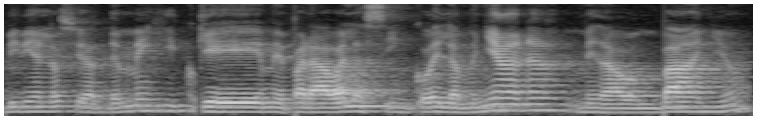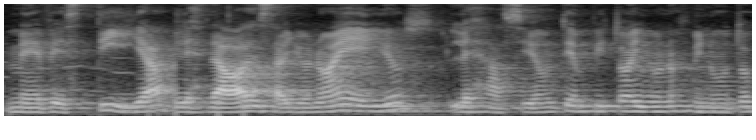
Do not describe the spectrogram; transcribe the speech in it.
vivía en la Ciudad de México, que me paraba a las 5 de la mañana, me daba un baño, me vestía, les daba desayuno a ellos, les hacía un tiempito ahí unos minutos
